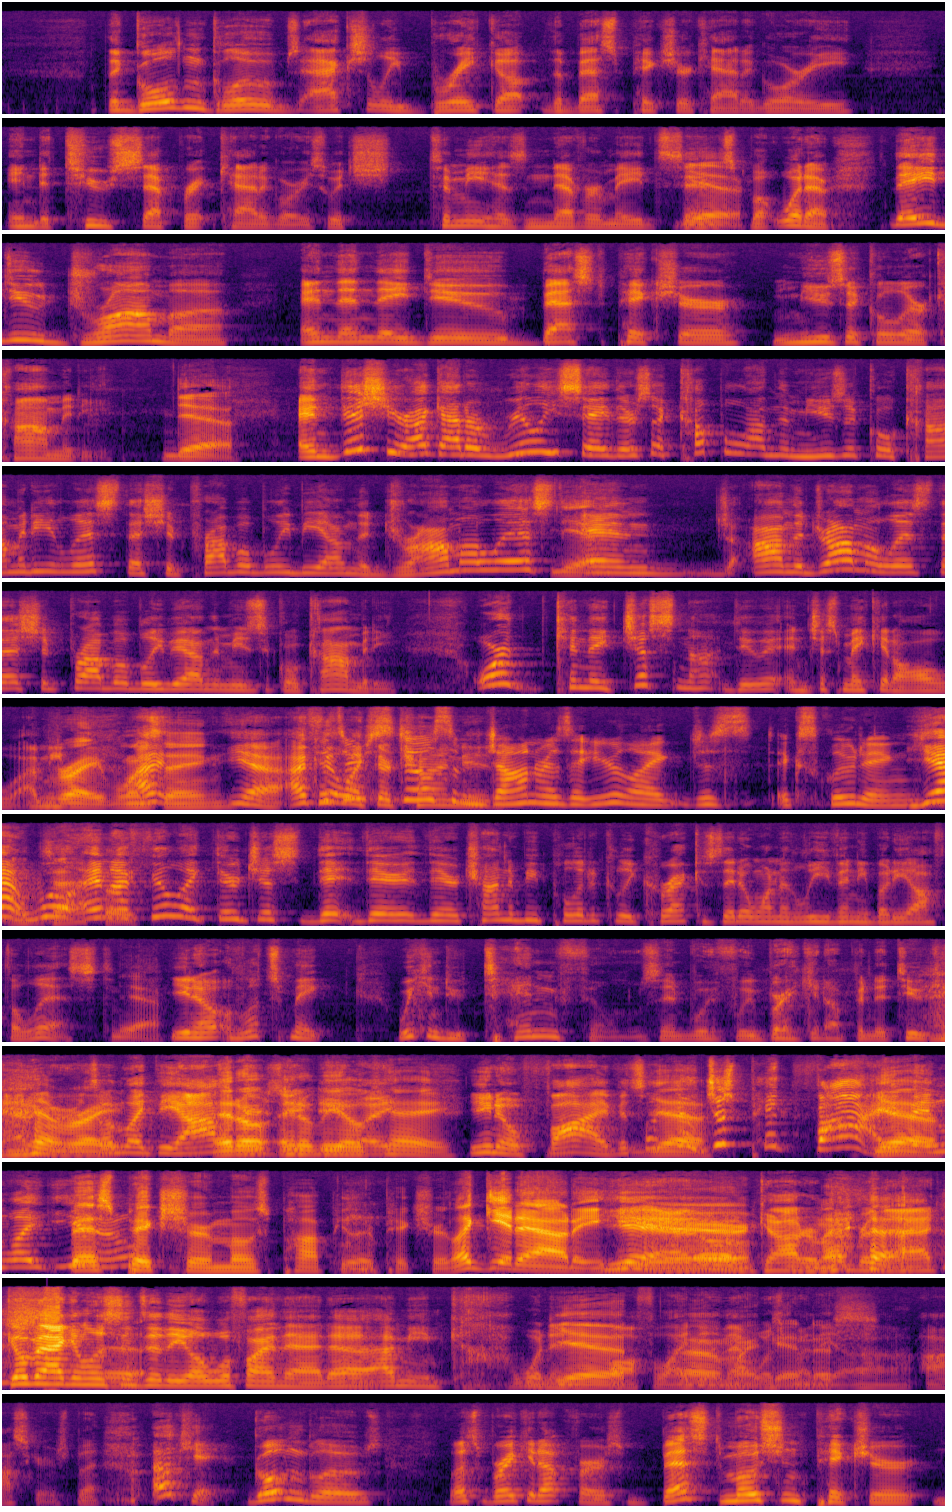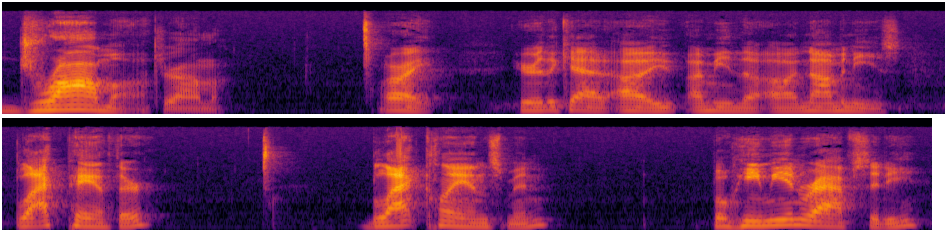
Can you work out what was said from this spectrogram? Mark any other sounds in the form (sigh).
the golden globes actually break up the best picture category into two separate categories which to me has never made sense Yeah. but whatever they do drama and then they do best picture musical or comedy Yeah. And this year, I gotta really say, there's a couple on the musical comedy list that should probably be on the drama list, Yeah. and on the drama list that should probably be on the musical comedy. Or can they just not do it and just make it all? I mean, Right, one I- thing. Yeah, I feel like there's still trying some to. genres that you're like just excluding. yeah, well, and I feel like they're just they, they're they're trying to be politically correct because they don't want to leave anybody off the list. Yeah. you know, let's make we can do ten films and if we break it up into two (laughs) categories, right. unlike the Oscars, It'll- it'll be like, okay. you know, five. It's like Yeah. no, just pick five Yeah. and like you Best know. picture, most popular (clears throat) picture. Like get out of here. Yeah. Oh God, (laughs) remember that. Go back and listen to the old. We'll find that. Uh, I mean, God, what an Yeah. awful idea Oh, that was goodness. by the uh, Oscars. But okay, Golden Globes. Let's break it up first. Best motion picture drama. Drama. All right, here are the cat. I I mean the uh, nominees: Black Panther, Black Klansman, Bohemian Rhapsody.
